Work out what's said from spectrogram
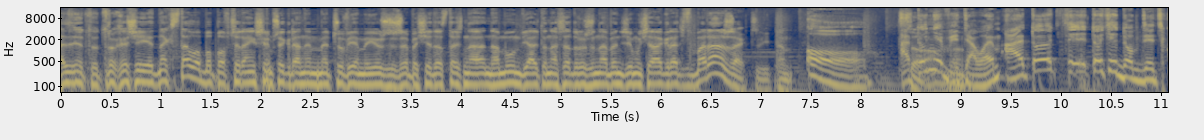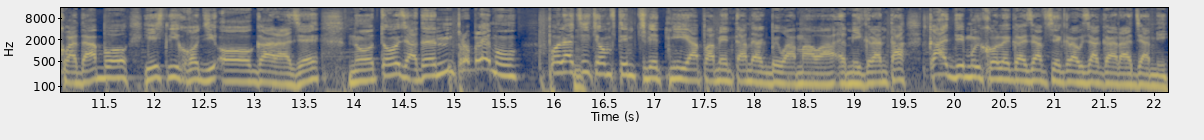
Ale nie, to trochę się jednak stało, bo po wczorajszym przegranym meczu wiemy już, żeby się dostać na, na mundial, to nasza drużyna będzie musiała grać w barażach, czyli tam... O, a Co? to nie wiedziałem, ale to, to się dobrze składa, bo jeśli chodzi o garaże, no to żaden problemu. Polacy są w tym świetni. Ja pamiętam, jak była mała emigranta. Każdy mój kolega zawsze grał za garażami.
